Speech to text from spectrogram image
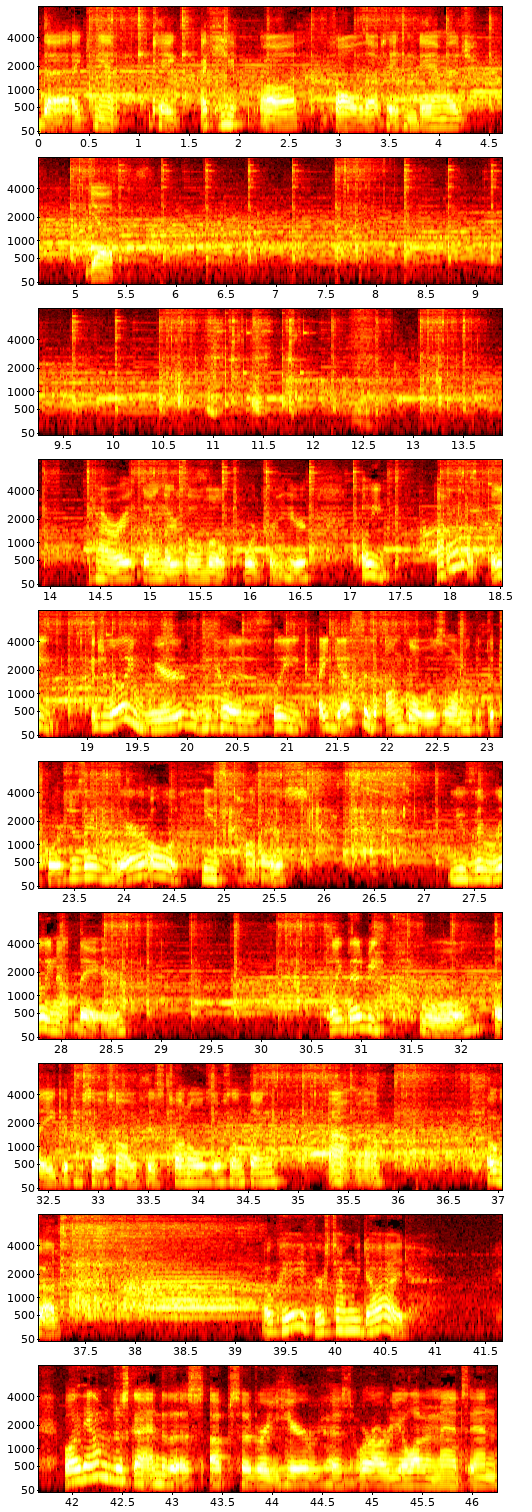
that I can't take, I can't uh, fall without taking damage yet. Alright, then there's a little torch right here. Like, I don't, like, it's really weird because, like, I guess his uncle was the one who put the torches there. Where are all of his tunnels? Because they're really not there. Like, that'd be cool. Like, if you saw some of his tunnels or something. I don't know. Oh god. Okay, first time we died. Well, I think I'm just going to end this episode right here because we're already 11 minutes in.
